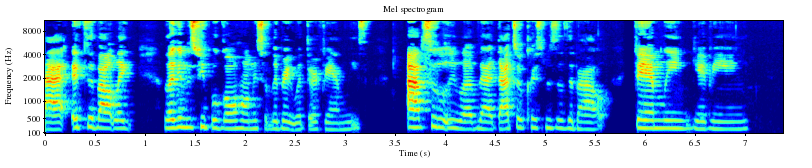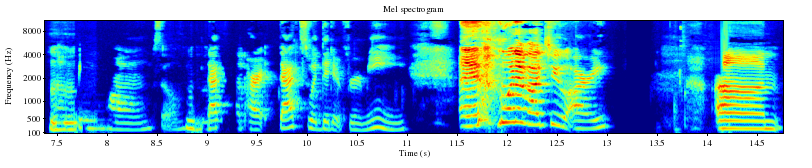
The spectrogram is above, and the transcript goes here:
that. It's about like letting these people go home and celebrate with their families. Absolutely love that. That's what Christmas is about. Family, giving, um, mm-hmm. being home. So mm-hmm. that's the part. That's what did it for me. And what about you, Ari? Um,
